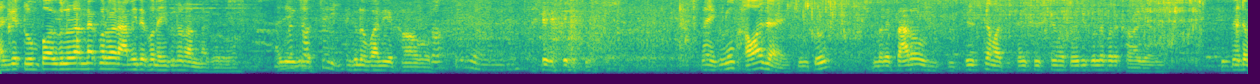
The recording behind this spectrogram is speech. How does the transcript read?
আজকে টুম্পা ওইগুলো রান্না করবে আর আমি দেখুন এইগুলো রান্না করব। চচ্চড়ি। এগুলো বানিয়ে খাওয়াবো। চচ্চড়ি। না এগুলো খাওয়া যায় কিন্তু মানে তারও সিস্টেম আছে সেই সিস্টেমে তৈরি করলে পরে খাওয়া যায় না। কিন্তু এটা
